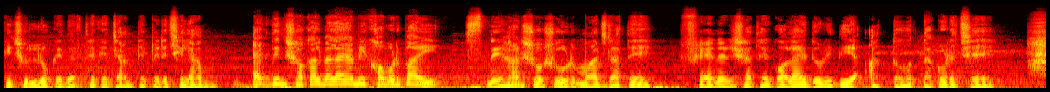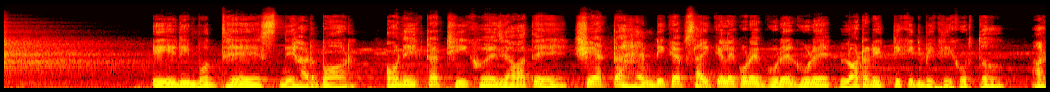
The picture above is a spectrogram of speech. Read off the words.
কিছু লোকেদের থেকে জানতে পেরেছিলাম। একদিন সকালবেলায় আমি খবর পাই, স্নেহার শ্বশুর মাঝরাতে ফ্যানের সাথে গলায় দড়ি দিয়ে আত্মহত্যা করেছে। এরই মধ্যে স্নেহার বর অনেকটা ঠিক হয়ে যাওয়াতে সে একটা হ্যান্ডিক্যাপ সাইকেলে করে ঘুরে ঘুরে লটারির টিকিট বিক্রি করত। আর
